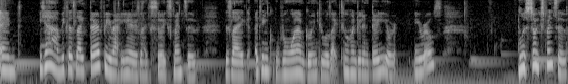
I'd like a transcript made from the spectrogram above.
And yeah, because like therapy right here is like so expensive. It's like I think the one I'm going to was like 230 or euros. It was so expensive.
